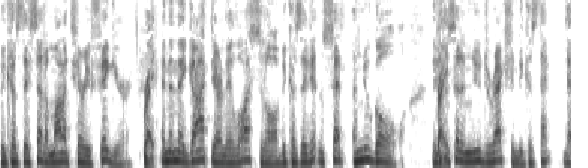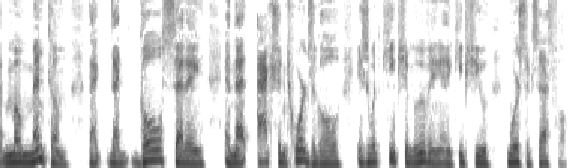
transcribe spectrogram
because they set a monetary figure. Right. And then they got there and they lost it all because they didn't set a new goal. They didn't right. set a new direction because that, that momentum, that, that goal setting and that action towards a goal is what keeps you moving and it keeps you more successful.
